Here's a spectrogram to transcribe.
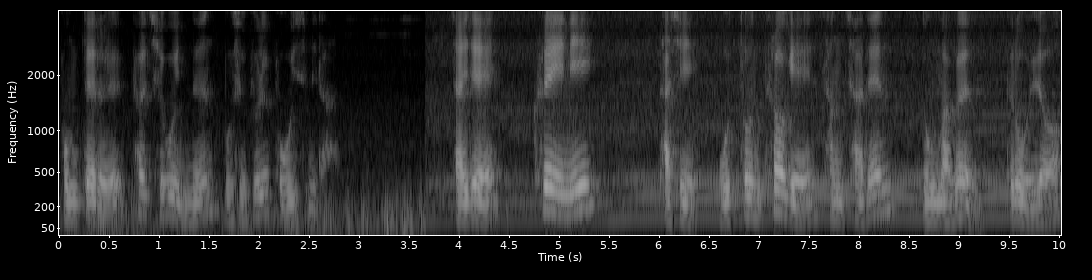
봄대를 펼치고 있는 모습을 보고 있습니다. 자, 이제 크레인이 다시 5톤 트럭에 상차된 농막을 들어 올려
